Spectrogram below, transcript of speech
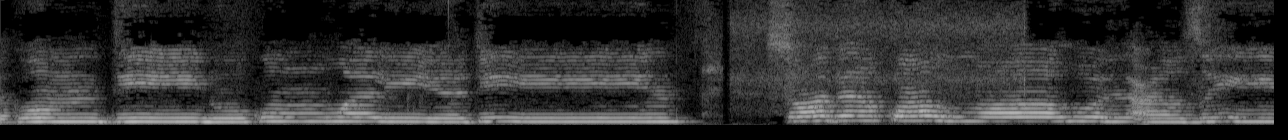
لكم دينكم ولي دين صدق الله العظيم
